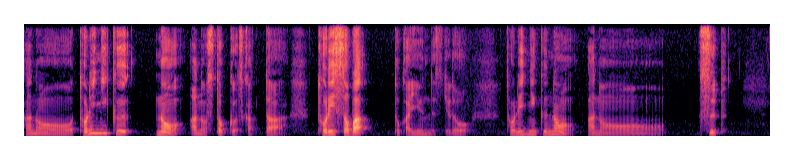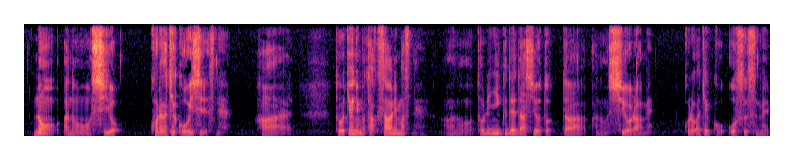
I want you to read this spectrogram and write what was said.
あの鶏肉のあのストックを使った鶏そばとか言うんですけど鶏肉のあのスープのあの塩。これが結構美味しいですね。はい。東京にもたくさんありますね。あの鶏肉で出汁を取ったあの塩ラーメン。これは結構おすすめ。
